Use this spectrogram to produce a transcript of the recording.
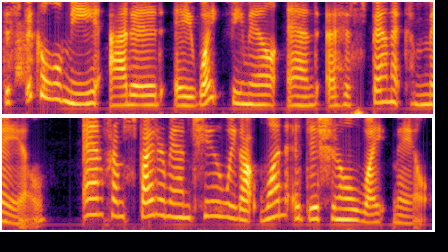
Despicable Me added a white female and a Hispanic male. And from Spider Man 2, we got one additional white male,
